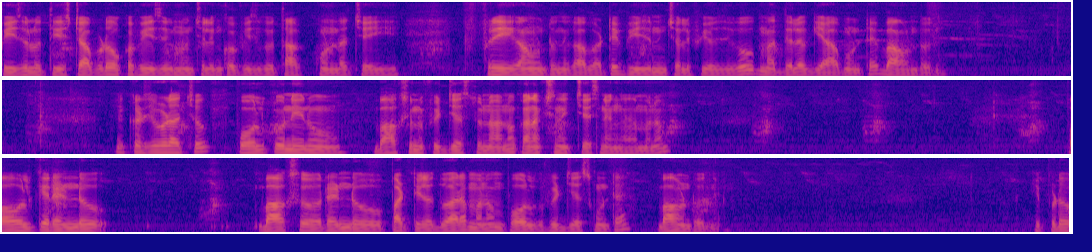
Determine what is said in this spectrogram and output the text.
ఫీజులు తీసేటప్పుడు ఒక ఫీజు నుంచి ఇంకో ఫీజుకు తాకకుండా చేయి ఫ్రీగా ఉంటుంది కాబట్టి ఫీజు నుంచి ఫ్యూజుకు మధ్యలో గ్యాప్ ఉంటే బాగుంటుంది. ఇక్కడ చూడొచ్చు పోల్కు నేను బాక్స్ను ఫిట్ చేస్తున్నాను కనెక్షన్ ఇచ్చేసినాం కదా మనం. పౌల్కి రెండు బాక్స్ రెండు పట్టీల ద్వారా మనం పోల్కు ఫిట్ చేసుకుంటే బాగుంటుంది. ఇప్పుడు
